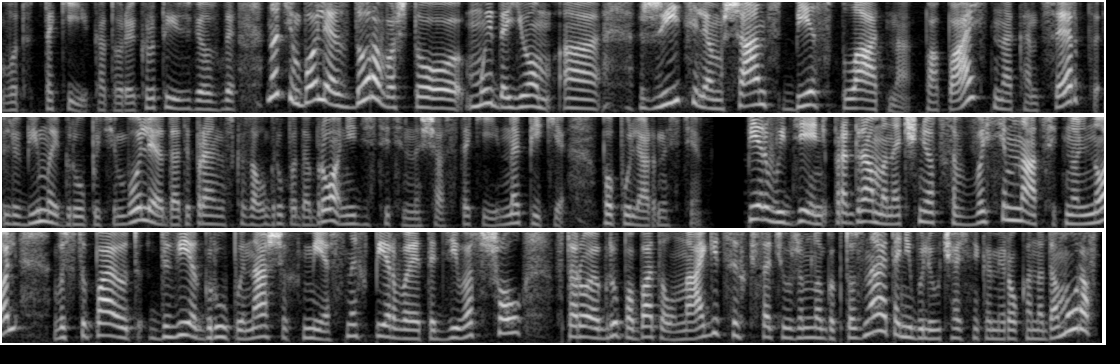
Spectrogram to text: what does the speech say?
вот такие, которые крутые звезды. Но тем более здорово, что мы даем а, жителям шанс бесплатно попасть на концерт любимой группы. Тем более, да, ты правильно сказал, группа Добро они действительно сейчас такие на пике популярности. Первый день программа начнется в 18.00. Выступают две группы наших местных. Первая это Divas Show, вторая группа Battle Nuggets. Их, кстати, уже много кто знает. Они были участниками Рока Надамуров.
